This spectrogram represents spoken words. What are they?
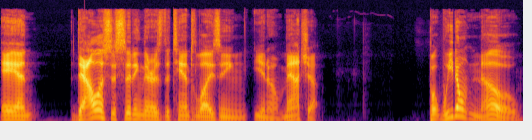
And Dallas is sitting there as the tantalizing, you know, matchup. But we don't know.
